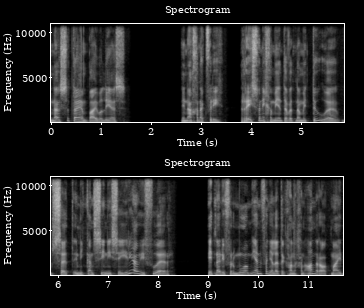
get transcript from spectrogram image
En nou sit hy in Bybel lees. En dan gaan ek vir die res van die gemeente wat nou met toe oë sit en nie kan sien nie, sê hierdie ou hier voor het nou die vermoë om een van julle te gaan gaan aanraak, maar hy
